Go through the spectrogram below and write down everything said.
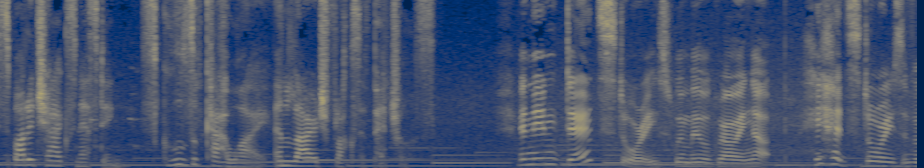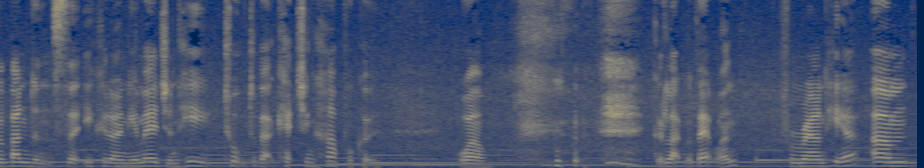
spotted shags nesting, schools of kahawai, and large flocks of petrels. And then Dad's stories when we were growing up. He had stories of abundance that you could only imagine. He talked about catching hapuku. Wow. Good luck with that one from around here. Um,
